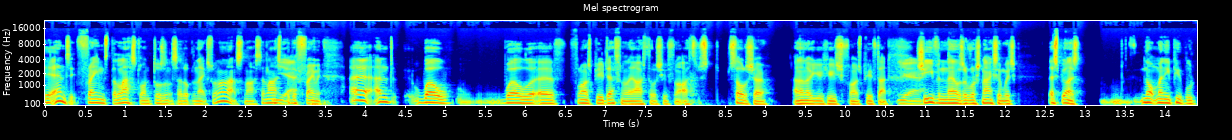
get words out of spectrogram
it ends. It frames the last one, doesn't set up the next one, and that's nice. A nice bit of framing. Uh, and well, well, uh, Florence Pugh definitely. I thought she was. I stole the show, and I know you're a huge Florence Pugh fan. Yeah. She even nails a Russian accent, which let's be honest, not many people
